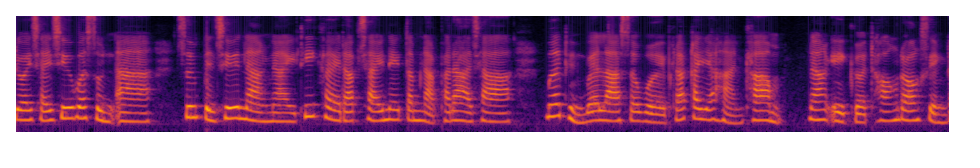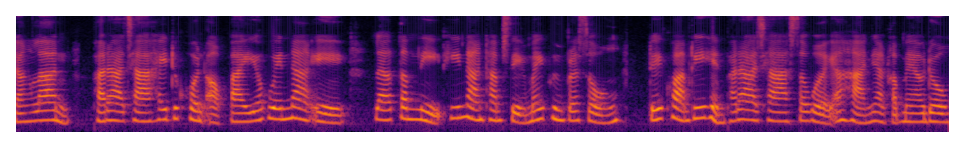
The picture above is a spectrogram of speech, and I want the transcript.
โดยใช้ชื่อว่าซุนอา ซึ่งเป็นชื่อนางในที่เคยรับใช้ในตำหนักพระราชา เมื่อถึงเวลาเสวยพระกยาหารค่ำ นางเอกเกิดท้องร้องเสียงดังลั่น พระราชาให้ทุกคนออกไปยกเว้นนางเอก แล้วตำหนิที่นางทำเสียงไม่พึงประสงค์ ด้วยความที่เห็นพระราชาเสวยอาหารอย่างกับแมวดม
